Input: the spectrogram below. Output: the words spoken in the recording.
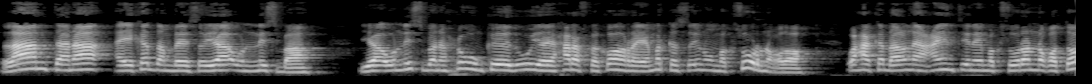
laamtana ay ka dambayso yaa-u nisba. Yaa-u nisbana xukunkeedu uu yahay xarafka ka horreeya markasta inuu maksuur noqdo. Waxaa ka dhalanaya cayntii inay maksuuro noqoto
